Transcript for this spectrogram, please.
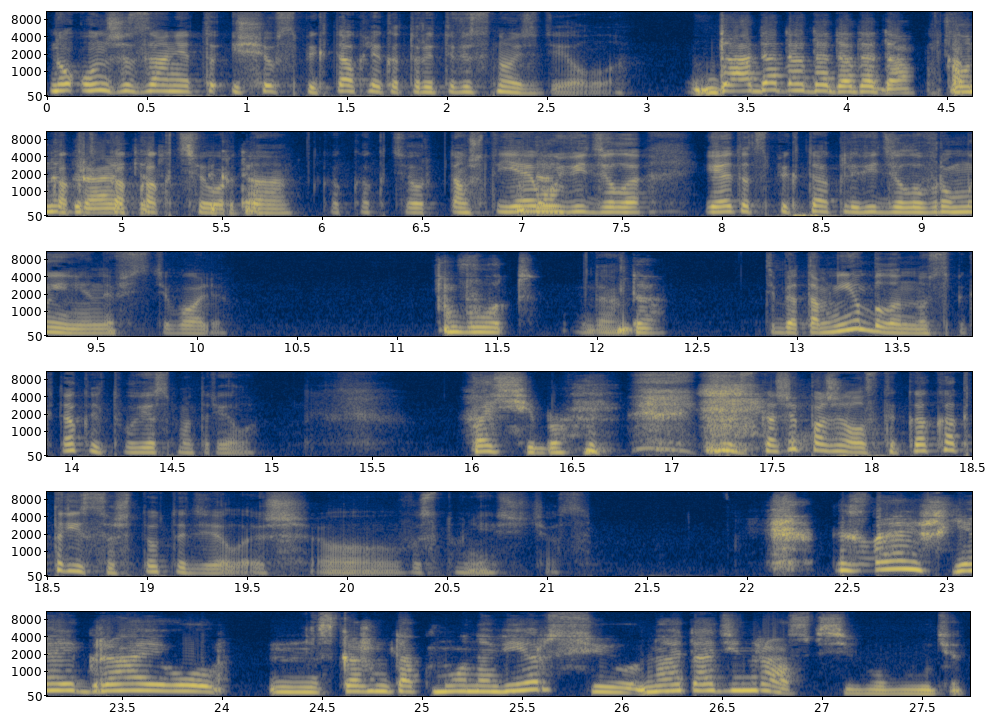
Но он же занят еще в спектакле, который ты весной сделала. Да, да, да, да, да, да, да. Как, он как, играет как актер, спектакль. да, как актер. Потому что я да. его видела, я этот спектакль видела в Румынии на фестивале. Вот. Да. да. Тебя там не было, но спектакль твой я смотрела. Спасибо. Юль, скажи, пожалуйста, как актриса, что ты делаешь э, в Эстонии сейчас? Ты знаешь, я играю, скажем так, моноверсию, но это один раз всего будет.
